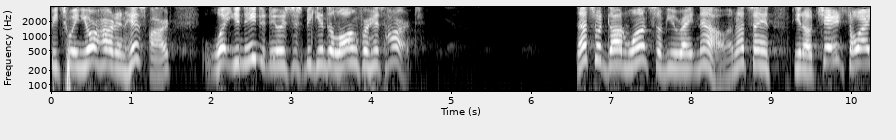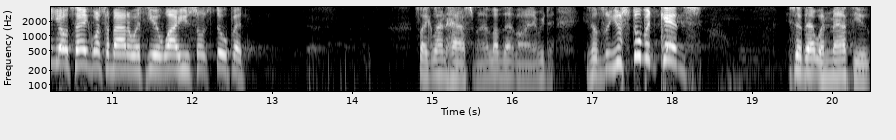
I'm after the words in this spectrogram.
between your heart and his heart, what you need to do is just begin to long for his heart. That's what God wants of you right now. I'm not saying, you know, change the way you think. What's the matter with you? Why are you so stupid? It's like Len Hassman. I love that line every day. He said, You stupid kids. He said that when Matthew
